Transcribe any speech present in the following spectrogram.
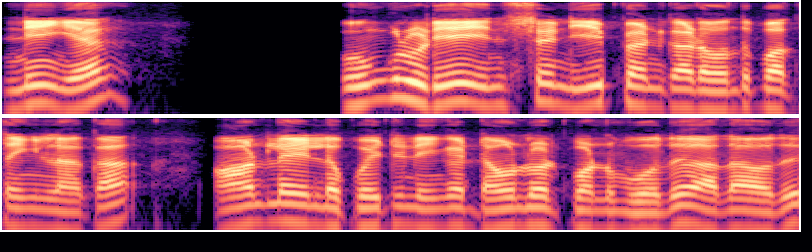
நீங்கள் உங்களுடைய இன்ஸ்டன்ட் இ பேன் கார்டை வந்து பார்த்தீங்கன்னாக்கா ஆன்லைனில் போயிட்டு நீங்கள் டவுன்லோட் பண்ணும்போது அதாவது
